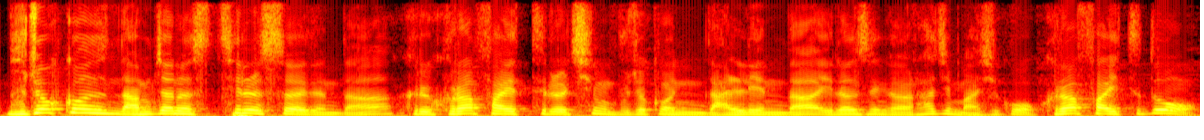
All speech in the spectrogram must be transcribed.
무조건 남자는 스틸을 써야 된다. 그리고 그라파이트를 치면 무조건 날린다. 이런 생각을 하지 마시고 그라파이트도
